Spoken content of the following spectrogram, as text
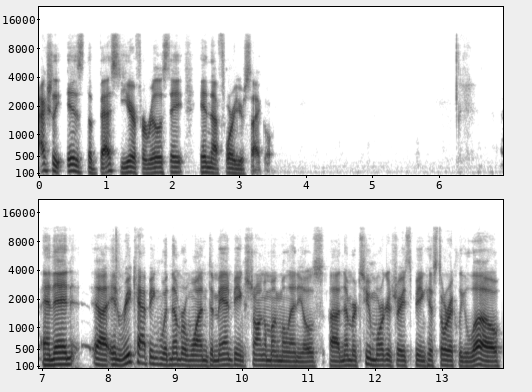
actually is the best year for real estate in that four-year cycle. And then uh, in recapping with number one, demand being strong among millennials, uh, number two, mortgage rates being historically low,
